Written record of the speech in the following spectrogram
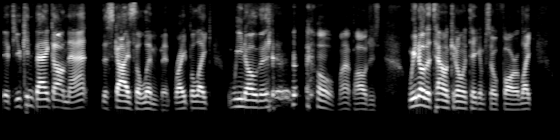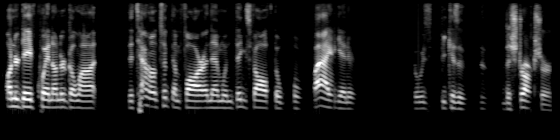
if you can bank on that, the sky's the limit, right? But like we know that. oh, my apologies. We know the talent can only take them so far. Like under Dave Quinn, under Gallant, the talent took them far, and then when things fell off the wagon, was because of the structure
